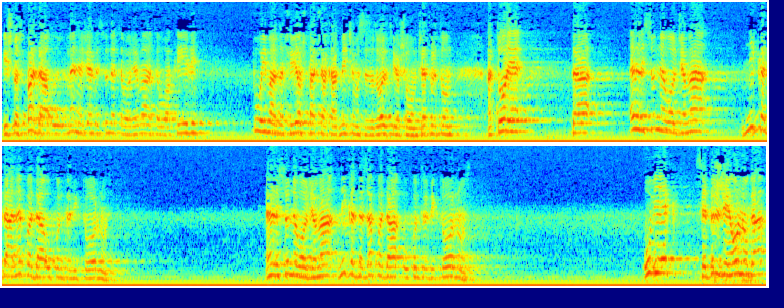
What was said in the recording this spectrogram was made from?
i što spada u menheđ ehli sunnata vol džemata u akidi tu ima znači još tačaka mi ćemo se zadovoljiti još ovom četvrtom a to je da ehli sunne vol džema nikada ne pada u kontradiktornost. Ehli sunne vol džema nikad ne zapada u kontradiktornost. Uvijek se drže onoga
